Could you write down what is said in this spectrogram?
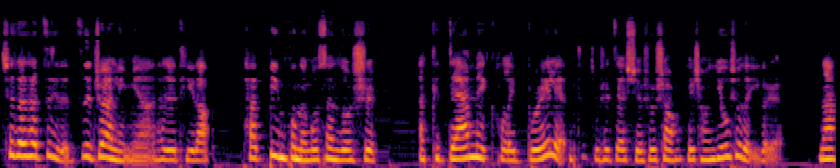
却在他自己的自传里面啊，他就提到他并不能够算作是 academically brilliant，就是在学术上非常优秀的一个人。 那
